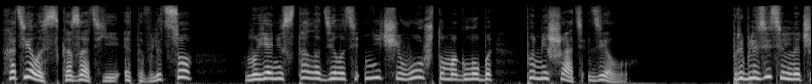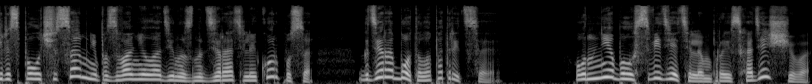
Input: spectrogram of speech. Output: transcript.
Хотелось сказать ей это в лицо, но я не стала делать ничего, что могло бы помешать делу. Приблизительно через полчаса мне позвонил один из надзирателей корпуса, где работала Патриция. Он не был свидетелем происходящего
